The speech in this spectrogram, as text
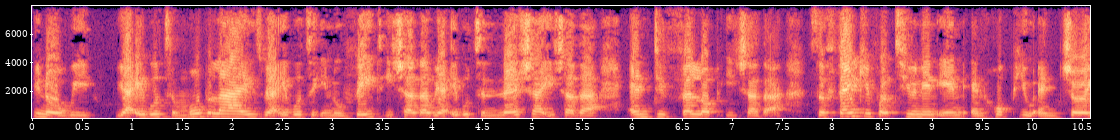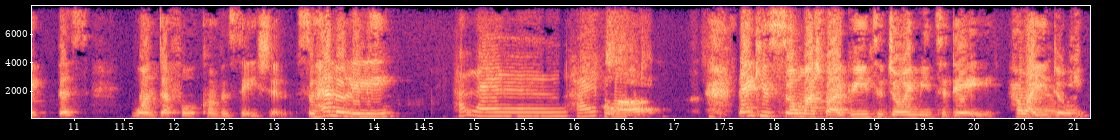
you know, we we are able to mobilize, we are able to innovate each other, we are able to nurture each other and develop each other. So thank you for tuning in and hope you enjoy this wonderful conversation. So hello Lily. Hello. Hi. Thank you so much for agreeing to join me today. How are you doing?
